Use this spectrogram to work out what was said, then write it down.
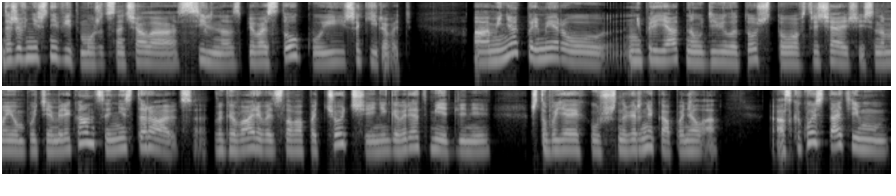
Даже внешний вид может сначала сильно сбивать с толку и шокировать. А меня, к примеру, неприятно удивило то, что встречающиеся на моем пути американцы не стараются выговаривать слова почетче и не говорят медленнее, чтобы я их уж наверняка поняла. А с какой стати им,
